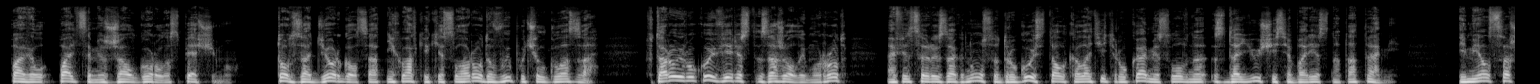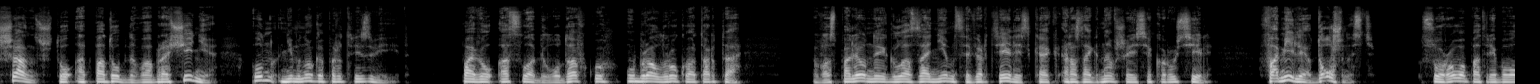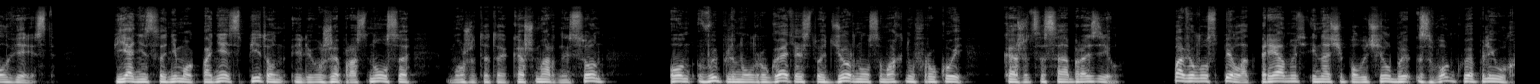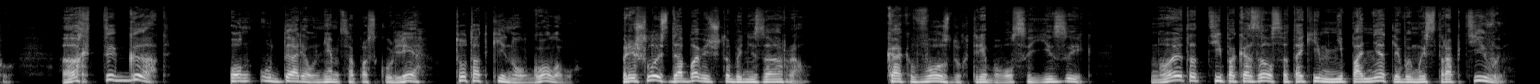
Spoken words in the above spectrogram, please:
Павел пальцами сжал горло спящему. Тот задергался от нехватки кислорода, выпучил глаза. Второй рукой Верест зажал ему рот, офицер изогнулся, другой стал колотить руками, словно сдающийся борец на татами. Имелся шанс, что от подобного обращения он немного протрезвеет. Павел ослабил удавку, убрал руку от рта. Воспаленные глаза немца вертелись, как разогнавшаяся карусель. «Фамилия, должность!» — сурово потребовал Верест. Пьяница не мог понять, спит он или уже проснулся. Может, это кошмарный сон. Он выплюнул ругательство, дернулся, махнув рукой. Кажется, сообразил. Павел успел отпрянуть, иначе получил бы звонкую оплеуху. «Ах ты гад!» Он ударил немца по скуле, тот откинул голову. Пришлось добавить, чтобы не заорал. Как воздух требовался язык. Но этот тип оказался таким непонятливым и строптивым.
